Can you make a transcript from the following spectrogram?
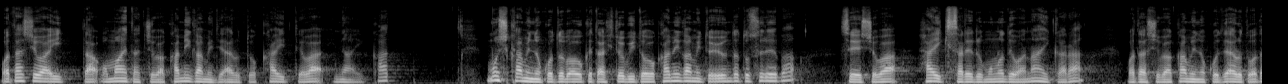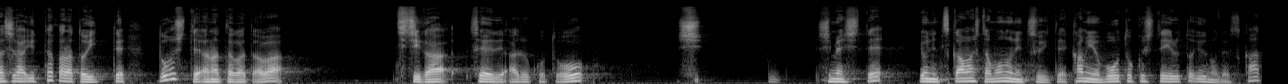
私は言ったお前たちは神々であると書いてはいないか？もし神の言葉を受けた人々を神々と呼んだとすれば聖書は廃棄されるものではないから私は神の子であると私が言ったからといってどうしてあなた方は父が聖であることを示して世に使わしたものについて神を冒涜しているというのですか？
